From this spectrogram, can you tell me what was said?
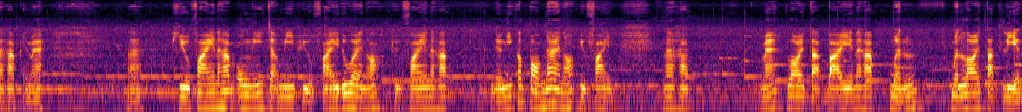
นะครับเห็นไหมนะผิวไฟนะครับ องค์นี้จะมีผิวไฟด้วยเนาะผิวไฟนะครับ เดี๋ยวนี้ก็ปลอมได้เนาะผิวไฟนะครับ ไหมรอยตะใบนะครับ เหมือนเหมือนรอยตัดเหรียญ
